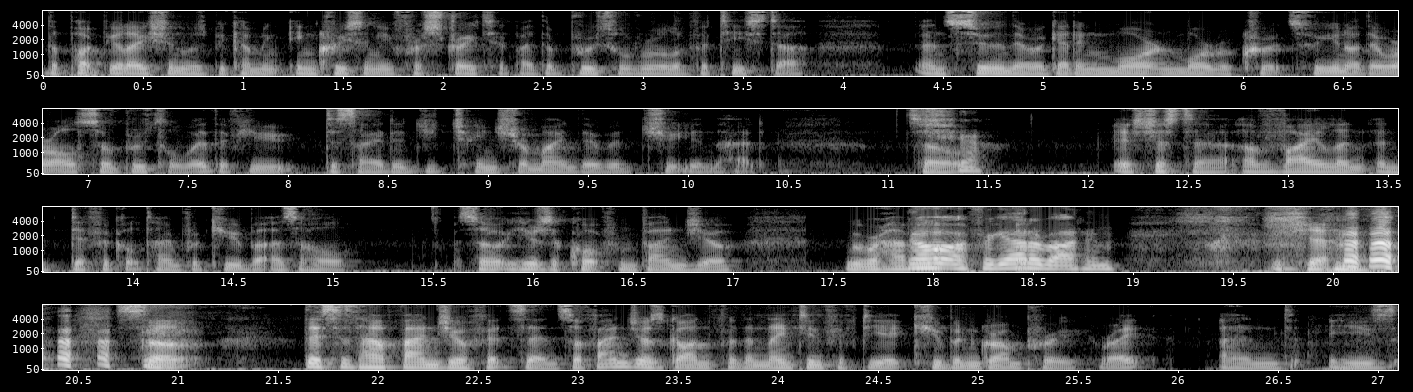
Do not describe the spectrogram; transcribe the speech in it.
The population was becoming increasingly frustrated by the brutal rule of Batista, and soon they were getting more and more recruits who, you know, they were also brutal with. If you decided you changed your mind, they would shoot you in the head. So sure. it's just a, a violent and difficult time for Cuba as a whole. So here's a quote from Fangio. We were having. Oh, I forgot oh. about him. yeah. so this is how Fangio fits in. So Fangio's gone for the 1958 Cuban Grand Prix, right? and he's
